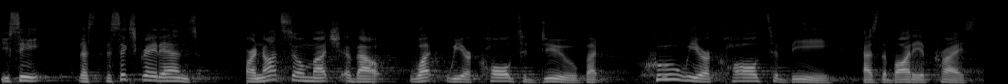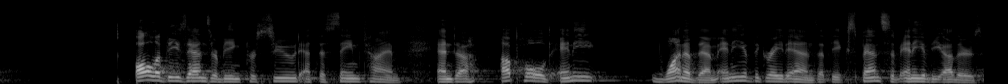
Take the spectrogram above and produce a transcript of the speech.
You see, the, the six great ends are not so much about what we are called to do, but who we are called to be as the body of Christ. All of these ends are being pursued at the same time. And to uphold any one of them, any of the great ends, at the expense of any of the others,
